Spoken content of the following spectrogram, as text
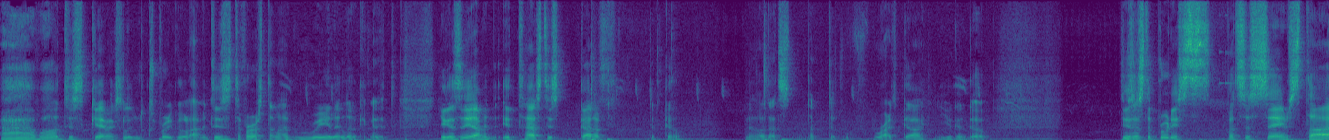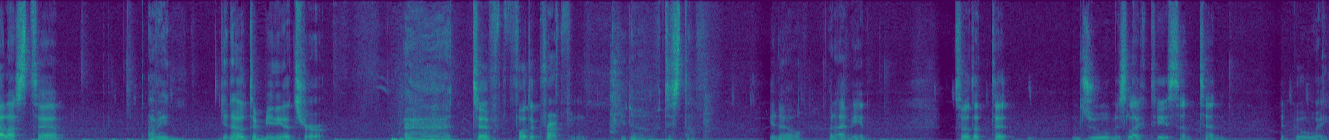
Ah, wow, this game actually looks pretty cool. I mean, this is the first time I'm really looking at it. You can see, I mean, it has this kind of... Let go. No, that's not the right guy. You can go. This is the pretty... What's the same style as the... I mean, you know, the miniature uh, to photographing. You know, the stuff. You know what I mean. So that the zoom is like this and then go away.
